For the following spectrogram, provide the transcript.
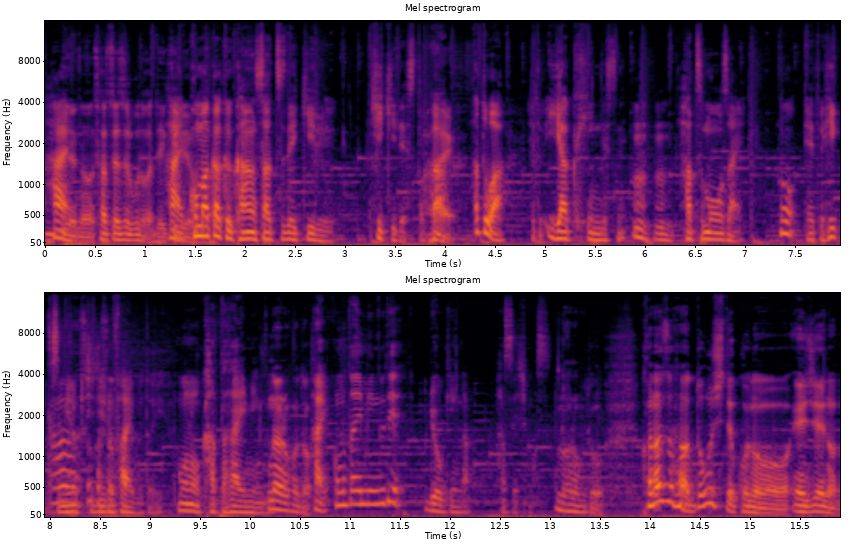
はい、撮影することができる、はい、細かく観察できる機器ですとか、はい、あとは、えっと、医薬品ですね、うんうん、発毛剤の、えっと、ヒックスミノキシジル5というものを買ったタイミング。なるほど、はい、このタイミングで料金が発生します。なるほど。金沢さんはどうしてこの AJ の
